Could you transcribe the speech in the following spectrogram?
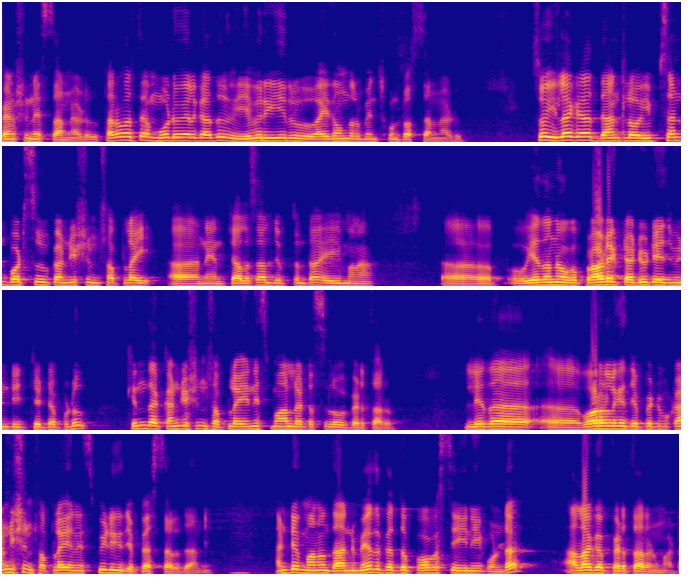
పెన్షన్ ఇస్తా అన్నాడు. తర్వాత మూడు వేలు కాదు ఎవరి ఇయర్ ఐదు వందలు పెంచుకుంటూ వస్తాన్నాడు సో ఇలాగా దాంట్లో ifs and buts condition supply నేను చాలాసార్లు చెప్తుంటా ఈ మన ఏదన్నా ఒక ప్రోడక్ట్ అడ్వర్టైజ్మెంట్ ఇచ్చేటప్పుడు కింద కండిషన్ సప్లై అని స్మాల్ లెటర్స్లో పెడతారు. లేదా ఓవరాల్గా చెప్పేటప్పుడు కండిషన్ సప్లై అనే స్పీడ్గా చెప్పేస్తారు దాన్ని. అంటే మనం దాని మీద పెద్ద ఫోకస్ చేయనీయకుండా అలాగ పెడతారనమాట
